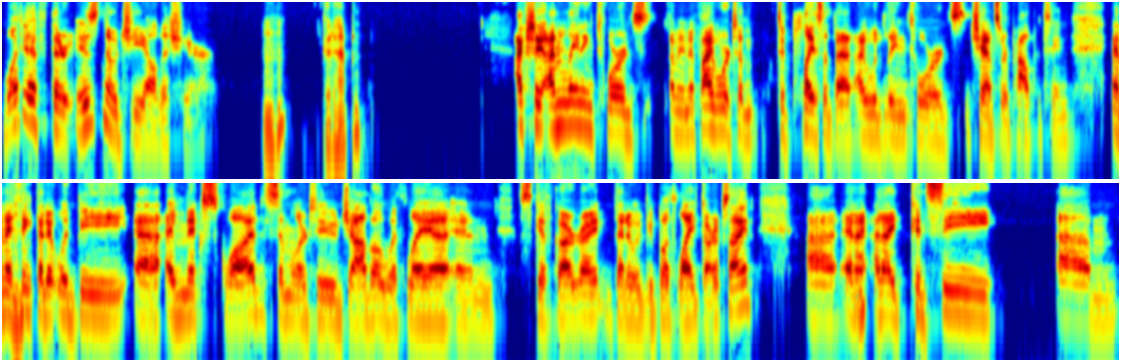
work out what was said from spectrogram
What if there is no GL this year? Mm-hmm. Could happen. Actually, I'm leaning towards. I mean, if I were to to place a bet, I would lean towards Chancellor Palpatine, and I Mhm. think that it would be uh, a mixed squad, similar to Jabba with Leia and Skiff Guard, right? That it would be both light dark side, uh, and I and I could see um,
